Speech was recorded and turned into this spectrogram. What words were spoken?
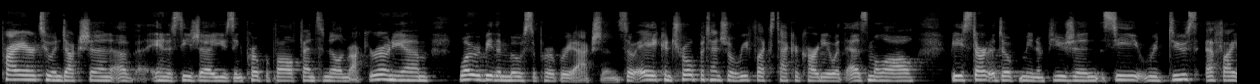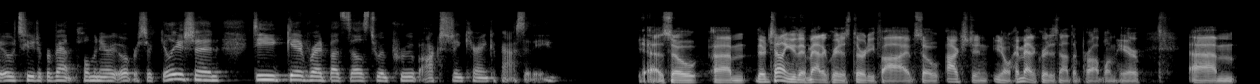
Prior to induction of anesthesia using propofol, fentanyl, and rocuronium, what would be the most appropriate action? So A, control potential reflex tachycardia with esmolol. B, start a dopamine infusion. C, reduce FiO2 to prevent pulmonary overcirculation. D, give red blood cells to improve oxygen carrying capacity. Yeah, so um, they're telling you that hematocrit is 35. So oxygen, you know, hematocrit is not the problem here. Um,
